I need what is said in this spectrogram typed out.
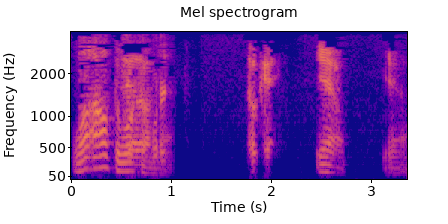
well, I'll have to work Yeah, on we're- that. Okay. Yeah, yeah.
